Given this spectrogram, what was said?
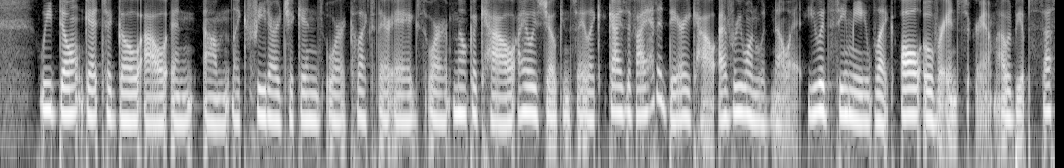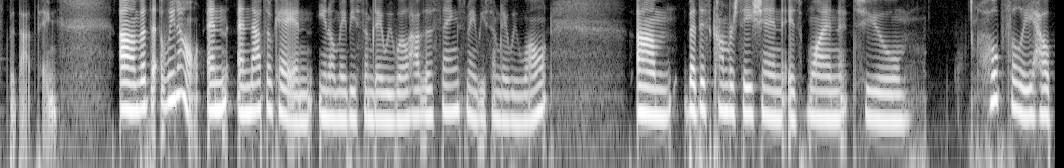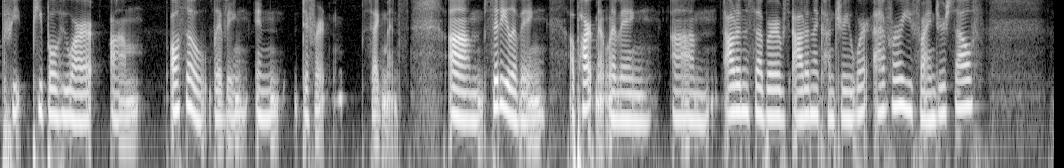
we don't get to go out and um, like feed our chickens or collect their eggs or milk a cow. I always joke and say, like, guys, if I had a dairy cow, everyone would know it. You would see me like all over Instagram. I would be obsessed with that thing. Um, but th- we don't, and and that's okay. And you know, maybe someday we will have those things. Maybe someday we won't. Um, but this conversation is one to hopefully help pe- people who are um, also living in different segments um, city living, apartment living, um, out in the suburbs, out in the country, wherever you find yourself.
